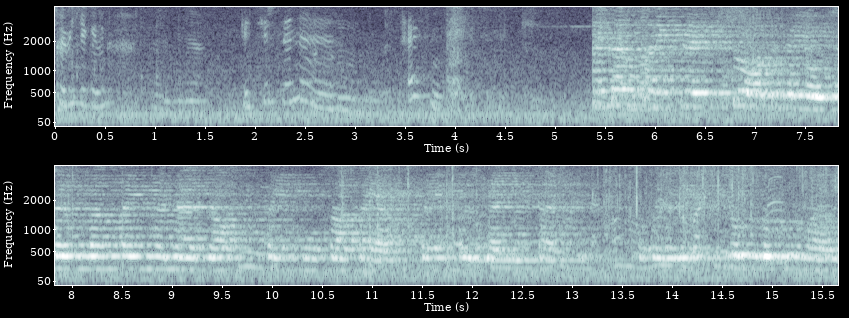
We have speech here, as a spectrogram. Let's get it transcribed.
Şöyle bir çekelim. Geçirsene. Ters mi? Yolcularından Sayın Özer Can, Sayın Musa Kaya, Sayın Özgen Yüksel, Otoyolu 239 numaralı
